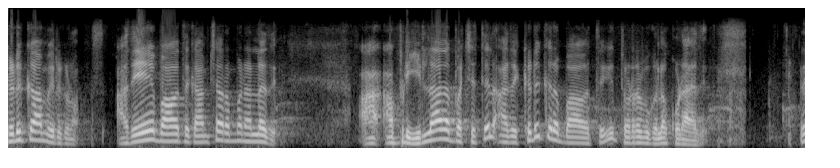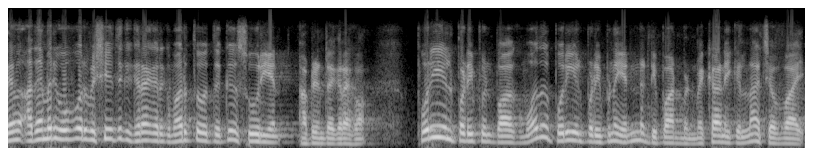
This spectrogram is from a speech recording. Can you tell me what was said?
கெடுக்காமல் இருக்கணும். அதே பாவத்தை காமிச்சா ரொம்ப நல்லது. அப்படி இல்லாத பட்சத்தில் அதை கெடுக்கிற பாவத்துக்கு தொடர்பு கொள்ளக்கூடாது. அதே அதே மாதிரி ஒவ்வொரு விஷயத்துக்கு கிரகம் இருக்குது மருத்துவத்துக்கு சூரியன் அப்படின்ற கிரகம். பொறியியல் படிப்புன்னு பார்க்கும்போது பொறியியல் படிப்புனா என்ன டிபார்ட்மெண்ட் மெக்கானிக்கல்னா செவ்வாய்.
